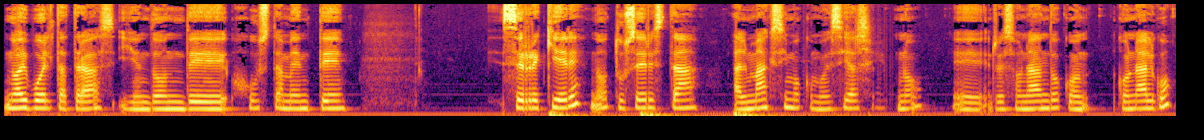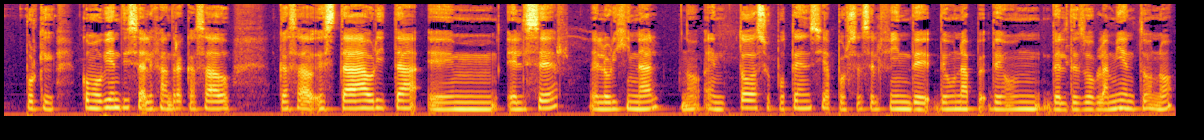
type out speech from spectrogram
no hay vuelta atrás y en donde justamente se requiere, ¿no? Tu ser está al máximo, como decías, Sí. ¿no? Eh, resonando con, con algo, porque como bien dice Alejandra Casado, Casado está ahorita em, el ser, el original, ¿no? En toda su potencia, pues es el fin de, de una, de un, del desdoblamiento, ¿no?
